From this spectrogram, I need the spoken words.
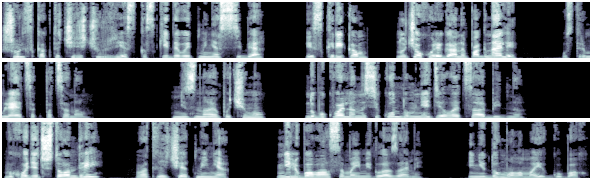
Шульц как-то чересчур резко скидывает меня с себя и с криком «Ну чё, хулиганы, погнали?» устремляется к пацанам. Не знаю почему, но буквально на секунду мне делается обидно. Выходит, что Андрей, в отличие от меня, не любовался моими глазами и не думал о моих губах.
